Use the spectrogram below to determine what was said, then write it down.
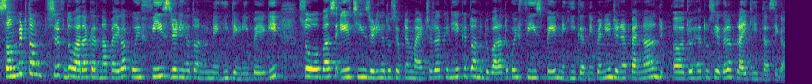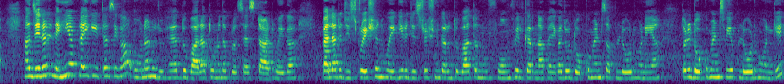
ਸਬਮਿਟ ਤੁਹਾਨੂੰ ਸਿਰਫ ਦੁਬਾਰਾ ਕਰਨਾ ਪਏਗਾ, ਕੋਈ ਫੀਸ ਜਿਹੜੀ ਹੈ ਤੁਹਾਨੂੰ ਨਹੀਂ ਦੇਣੀ ਪਏਗੀ। ਸੋ ਬਸ ਇਹ ਚੀਜ਼ ਜਿਹੜੀ ਹੈ ਤੁਸੀਂ ਆਪਣੇ ਮਾਈਂਡ 'ਚ ਰੱਖਣੀ ਹੈ ਕਿ ਤੁਹਾਨੂੰ ਦੁਬਾਰਾ ਤੋਂ ਕੋਈ ਫੀਸ ਪੇ ਨਹੀਂ ਕਰਨੀ ਪੈਣੀ, ਜਿਹਨਾਂ ਪਹਿਲਾਂ ਜੋ ਹੈ ਤੁਸੀਂ ਅਗਰ ਅਪਲਾਈ ਕੀਤਾ ਸੀਗਾ। ਹਾਂ ਜਿਨ੍ਹਾਂ ਨੇ ਨਹੀਂ ਅਪਲਾਈ ਕੀਤਾ ਸੀਗਾ, ਉਹਨਾਂ ਨੂੰ ਜੋ ਹੈ ਦੁਬਾਰਾ ਤੋਂ ਉਹਨਾਂ ਦਾ ਪ੍ਰੋਸੈਸ ਸਟਾਰਟ ਹੋਏਗਾ। ਪਹਿਲਾਂ ਰਜਿਸਟ੍ਰੇਸ਼ਨ ਹੋਏਗੀ, ਰਜਿਸਟ੍ਰੇਸ਼ਨ ਕਰਨ ਤੋਂ ਬਾਅਦ ਤੁਹਾਨੂੰ ਫਾਰਮ ਫਿਲ ਕਰਨਾ ਪਏਗਾ, ਜੋ ਡਾਕੂਮੈਂਟਸ ਅਪਲੋਡ ਹੋਣੇ ਆ, ਤੁਹਾਡੇ ਡਾਕੂਮੈਂਟਸ ਵੀ ਅਪਲੋਡ ਹੋਣਗੇ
